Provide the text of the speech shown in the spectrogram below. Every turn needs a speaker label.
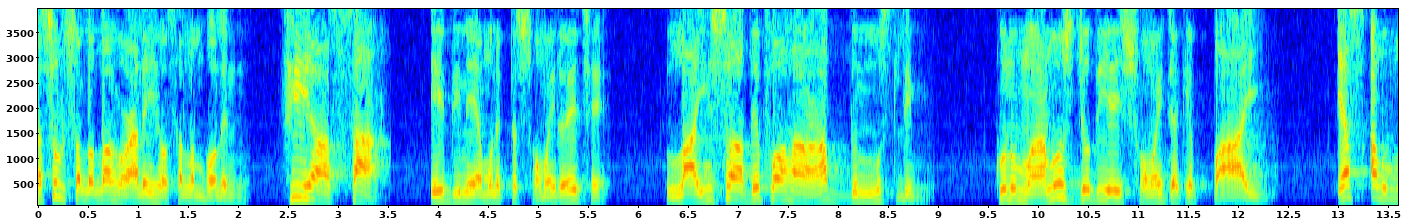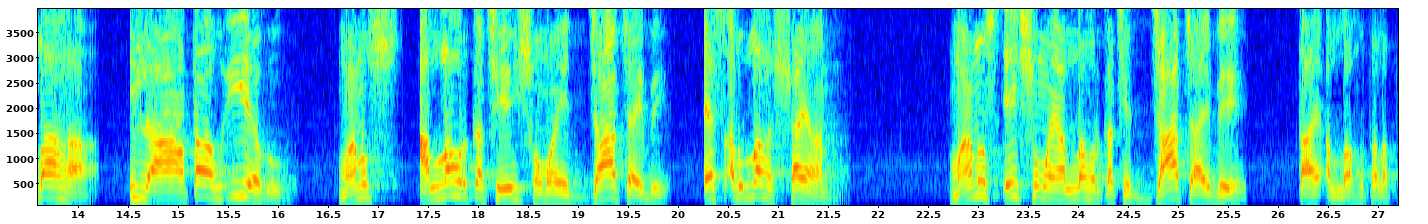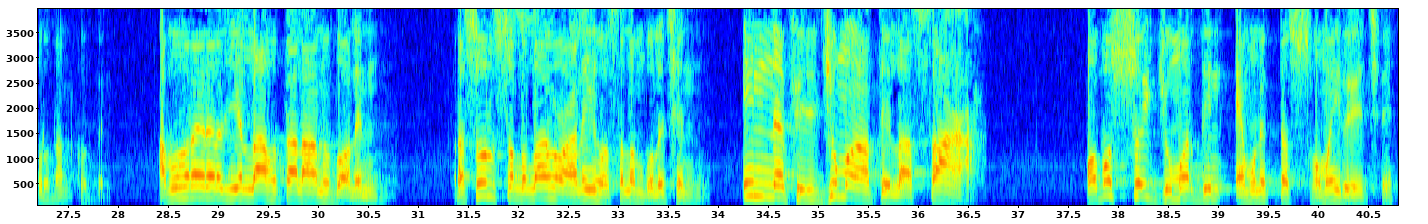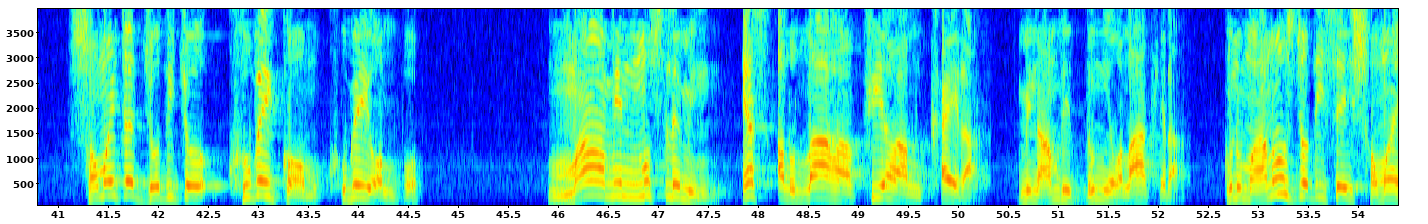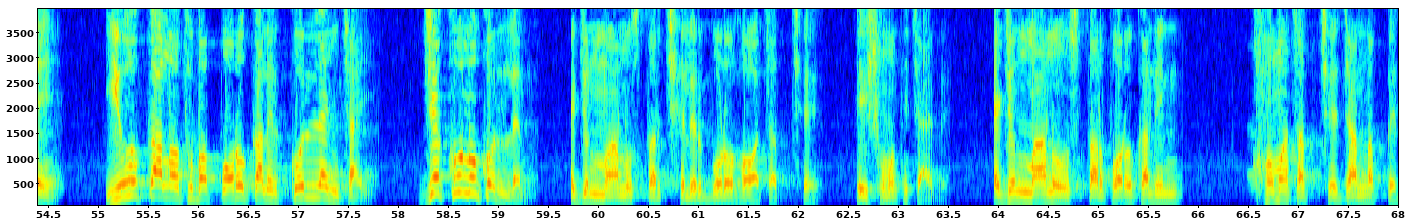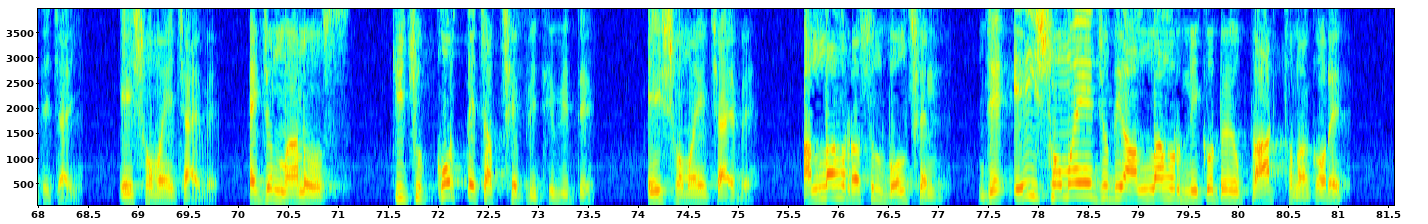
Speaker 1: রাসুল সাল্লাহ আলহি আসাল্লাম বলেন, ফিহা সা, এই দিনে এমন একটা সময় রয়েছে আব্দুল মুসলিম। কোন মানুষ যদি এই সময়টাকে পায় মানুষ আল্লাহর কাছে এই সময়ে যা চাইবে এস আল্লাহ শায়ান। মানুষ এই সময় আল্লাহর কাছে যা চাইবে, তাই আল্লাহ তালা প্রদান করবেন। আবু হরাই বলেন, রাসুল সাল্লাহ আলী আসাল্লাম বলেছেন ইন্নাফিল জুমাতে। অবশ্যই জুমার দিন এমন একটা সময় রয়েছে। সময়টা যদিচ খুবই কম, খুবই অল্প। মা মিন মুসলিমিন এস আল্লাহ ফিয়াল খায়রা মিন আমরি দুনিয়া খেরা কোন মানুষ যদি সেই সময়ে ইহকাল অথবা পরকালের কল্যাণ চাই যে কোনো কল্যাণ একজন মানুষ তার ছেলের বড় হওয়া চাচ্ছে, এই সময়তে চাইবে। একজন মানুষ তার পরকালীন ক্ষমা চাচ্ছে, জান্নাত পেতে চাই, এই সময়ে চাইবে। একজন মানুষ কিছু করতে চাচ্ছে পৃথিবীতে, এই সময়ে চাইবে। আল্লাহর রসুল বলছেন যে, এই সময়ে যদি আল্লাহর নিকটেও প্রার্থনা করে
